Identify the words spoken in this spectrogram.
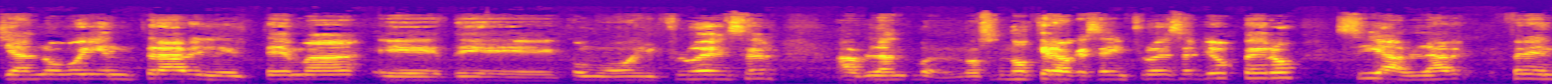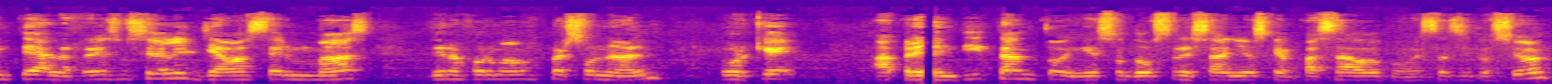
ya no voy a entrar en el tema eh, de como influencer, hablando, bueno, no, no, creo que sea influencer yo, pero sí hablar frente a las redes sociales ya va a ser más de una forma más personal, porque aprendí tanto en esos dos, tres años que han pasado con esta situación,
